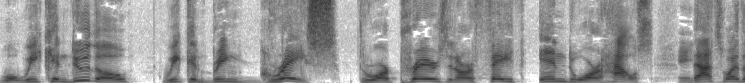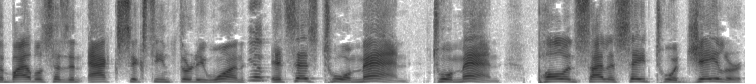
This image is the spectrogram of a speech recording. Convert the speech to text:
What we can do though, we can bring grace through our prayers and our faith into our house. That's why the Bible says in Acts 16:31, Yep. it says to a man, to a man, Paul and Silas say to a jailer,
